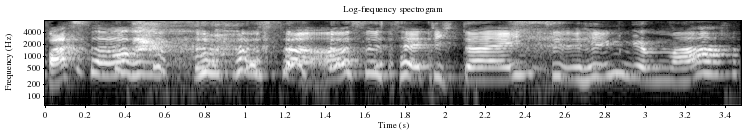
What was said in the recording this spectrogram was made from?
Wasser. Es sah aus, als hätte ich da echt hingemacht.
